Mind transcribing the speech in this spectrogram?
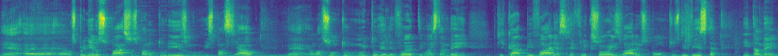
né? É, é, os primeiros passos para o turismo espacial, né? É um assunto muito relevante, mas também que cabe várias reflexões, vários pontos de vista e também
